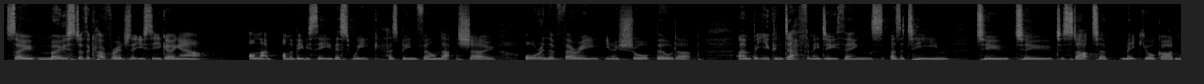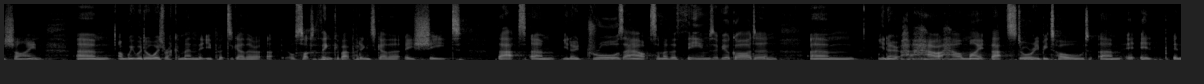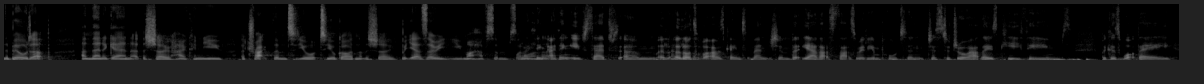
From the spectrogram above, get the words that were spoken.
So most of the coverage that you see going out on that on the BBC this week has been filmed at the show or in the very you know short build up. Um, but you can definitely do things as a team to to to start to make your garden shine. Um, and we would always recommend that you put together uh, or start to think about putting together a sheet that um, you know draws out some of the themes of your garden. you know, how, how might that story be told um, in, in the build-up and then again at the show? How can you attract them to your to your garden at the show? But yeah, Zoe, you might have some. some well, I think I think you've said um, a, a lot of what I was going to mention, but yeah, that's that's really important just to draw out those key themes because what they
